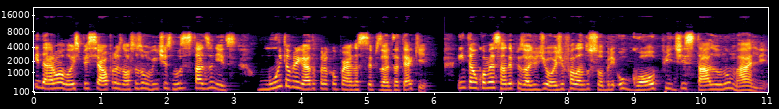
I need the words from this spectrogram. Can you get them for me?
e dar um alô especial para os nossos ouvintes nos Estados Unidos. Muito obrigado por acompanhar nossos episódios até aqui. Então, começando o episódio de hoje falando sobre o golpe de Estado no Mali.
